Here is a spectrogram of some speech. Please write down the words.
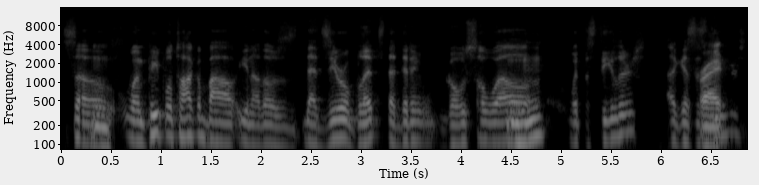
So Mm. when people talk about you know those that zero blitz that didn't go so well Mhm. with the Steelers against the Right. Steelers,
